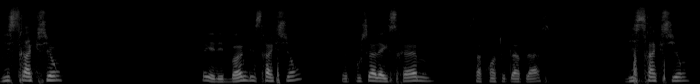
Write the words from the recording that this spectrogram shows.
Distraction. Il y a des bonnes distractions, mais poussées à l'extrême, ça prend toute la place. Distraction.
